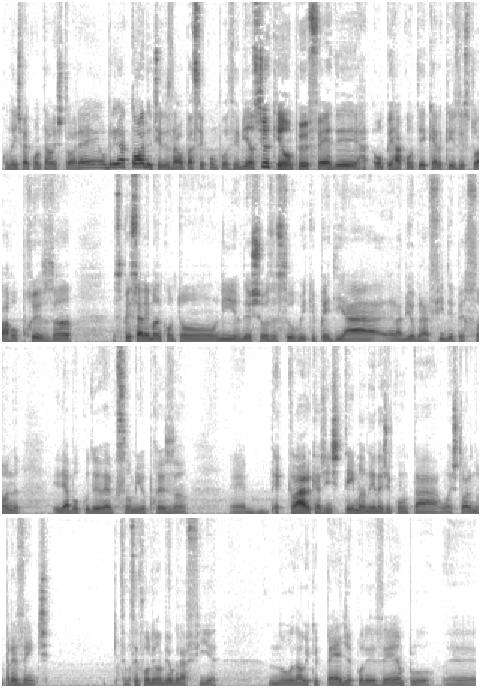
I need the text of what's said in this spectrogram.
quando a gente vai contar uma história, é obrigatório utilizar passé composé. Bien sûr qu'on peut faire on peut raconter quelques histoires au présent, spécialement quand on lit des choses sur Wikipédia, la biographie des personnes, il y a beaucoup de verbes qui sont mis au présent. É, é, claro que a gente tem maneiras de contar uma história no presente. Se você for ler uma biografia no, na Wikipédia, por exemplo, é,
